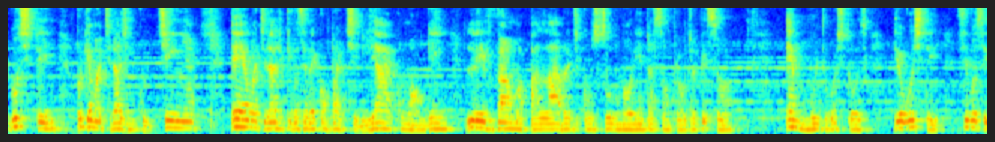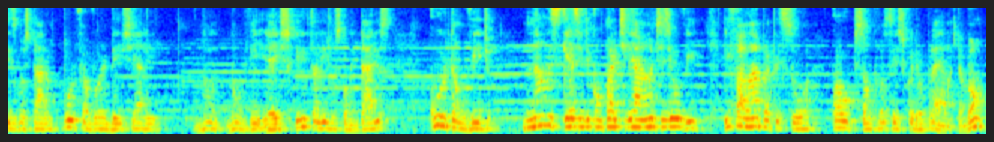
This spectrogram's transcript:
Gostei, porque é uma tiragem curtinha, é uma tiragem que você vai compartilhar com alguém, levar uma palavra de consolo, uma orientação para outra pessoa. É muito gostoso. Eu gostei. Se vocês gostaram, por favor, deixem ali no, no, é escrito ali nos comentários. Curtam o vídeo. Não esquecem de compartilhar antes de ouvir e falar para a pessoa qual a opção que você escolheu para ela, tá bom?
